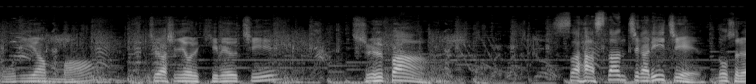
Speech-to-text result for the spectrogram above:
ね。鬼ヤンマ中足による決め打ち中盤。さあ、スタンチがリーチ。どうする？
